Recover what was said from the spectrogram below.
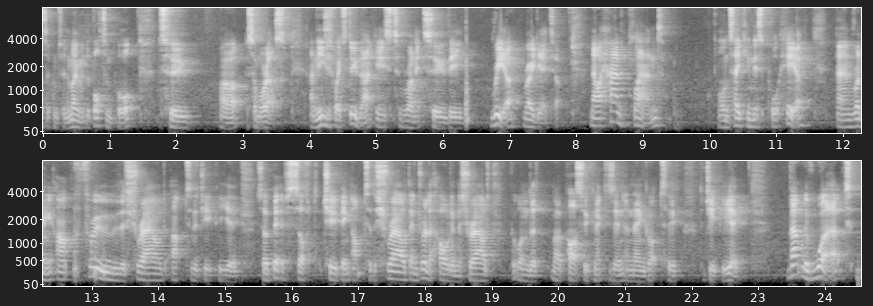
as I come to in a moment the bottom port to uh, somewhere else. And the easiest way to do that is to run it to the rear radiator. Now I had planned on taking this port here and running it up through the shroud up to the GPU. So a bit of soft tubing up to the shroud, then drill a hole in the shroud, put one of the uh, pass-through connectors in and then go up to the GPU. That would have worked,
